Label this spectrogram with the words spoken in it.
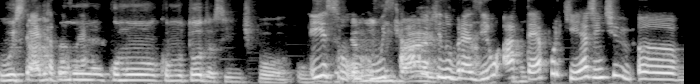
O Estado Décadas, como, como, como todo, assim, tipo... o- Isso, o, o Estado aqui no Brasil, até porque a gente ah,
